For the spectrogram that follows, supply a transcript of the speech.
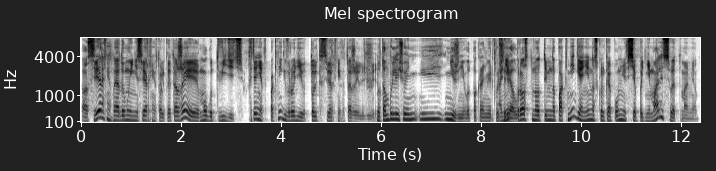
да. с верхних, но я думаю, и не с верхних только этажей могут видеть. Хотя нет, по книге вроде только с верхних этажей люди видят. Но там были еще и, нижние, вот, по крайней мере, по они сериалу. просто, ну вот именно по книге, они, насколько я помню, все поднимались в этот момент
